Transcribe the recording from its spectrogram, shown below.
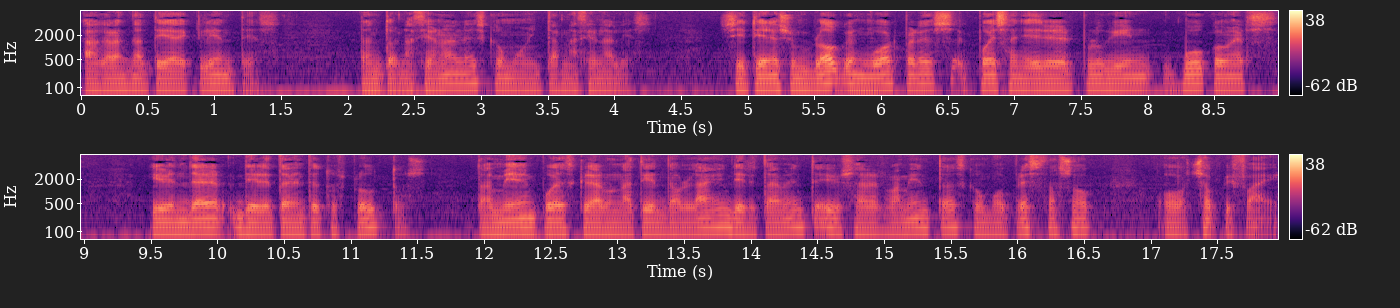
a gran cantidad de clientes, tanto nacionales como internacionales. Si tienes un blog en WordPress, puedes añadir el plugin WooCommerce y vender directamente tus productos. También puedes crear una tienda online directamente y usar herramientas como PrestaShop o Shopify.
